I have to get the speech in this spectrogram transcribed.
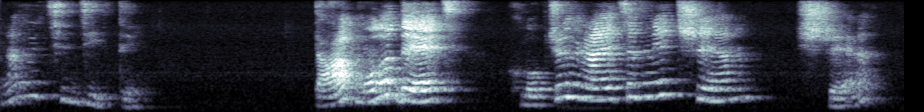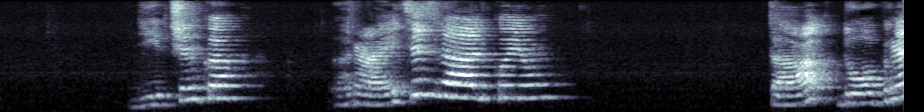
граються діти? Так, молодець. Хлопчик грається з м'ячем. Ще. Дівчинка грається з лялькою. Так, добре.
